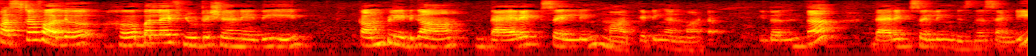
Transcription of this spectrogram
first of all Herbalife nutrition అనేది కంప్లీట్గా డైరెక్ట్ సెల్లింగ్ మార్కెటింగ్ అన్నమాట. ఇదంతా డైరెక్ట్ సెల్లింగ్ బిజినెస్ అండి.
